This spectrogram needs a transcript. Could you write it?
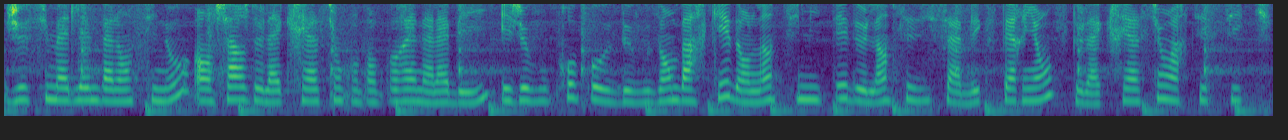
Je suis Madeleine Balancino, en charge de la création contemporaine à l'abbaye, et je vous propose de vous embarquer dans l'intimité de l'insaisissable expérience de la création artistique.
